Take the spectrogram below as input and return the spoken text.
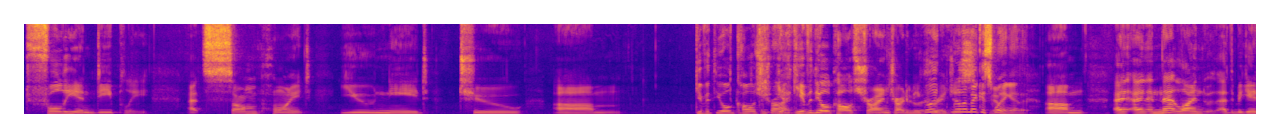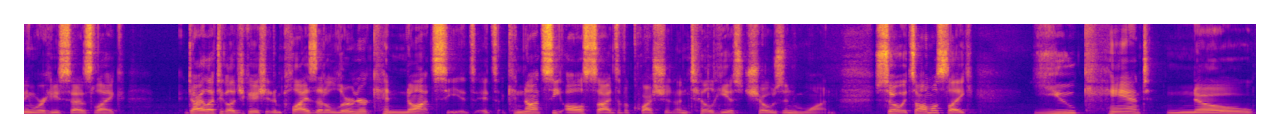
fully and deeply, at some point you need to um, Give it the old college try. yeah, give it the old college try and try to be really, courageous. really make a swing at it. Um, and, and, and that line at the beginning where he says like dialectical education implies that a learner cannot see it's, it's cannot see all sides of a question until he has chosen one. So it's almost like you can't know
